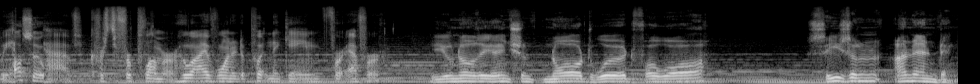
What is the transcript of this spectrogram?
We also have Christopher Plummer, who I've wanted to put in a game forever. You know the ancient Nord word for war? Season unending.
